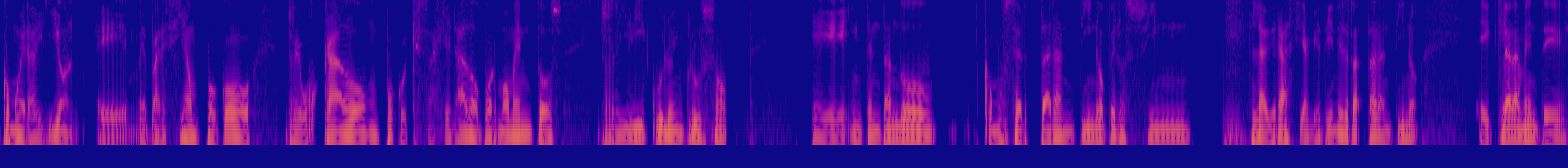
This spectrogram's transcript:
como era el guion. Eh, me parecía un poco rebuscado, un poco exagerado por momentos, ridículo incluso. Eh, intentando como ser Tarantino, pero sin la gracia que tiene Tarantino. Eh, claramente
